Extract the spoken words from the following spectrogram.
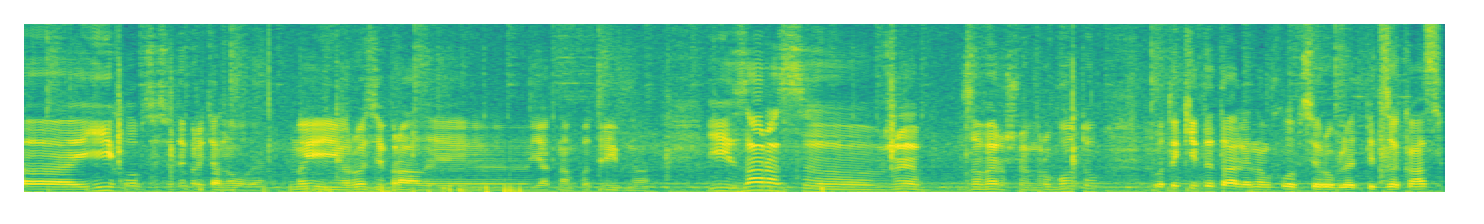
Е, Її хлопці сюди притягнули. Ми її розібрали, е, як нам потрібно. І зараз вже завершуємо роботу. Отакі деталі нам хлопці роблять під заказ.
